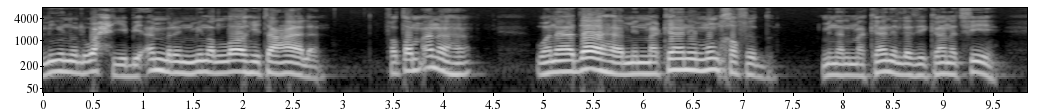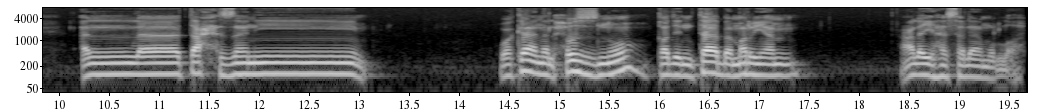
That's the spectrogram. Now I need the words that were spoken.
أمين الوحي بأمر من الله تعالى فطمأنها وناداها من مكان منخفض من المكان الذي كانت فيه. ألا تحزني. وكان الحزن قد انتاب مريم. عليها سلام الله.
